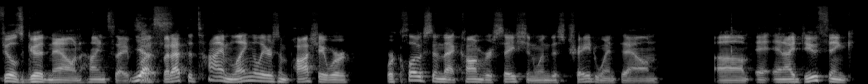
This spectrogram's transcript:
feels good now in hindsight. Yes. But, but at the time, Langeliers and Pache were were close in that conversation when this trade went down. Um, and, and I do think,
